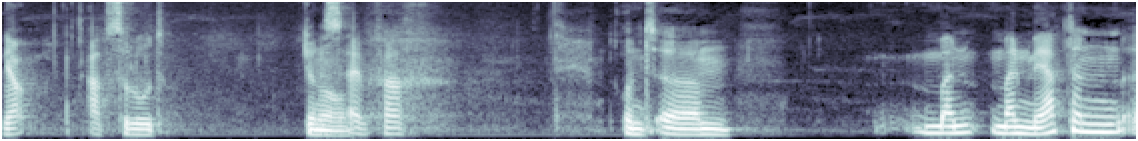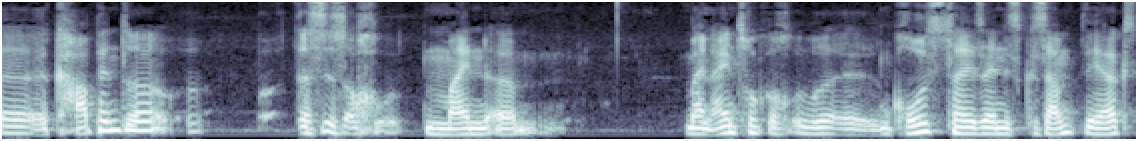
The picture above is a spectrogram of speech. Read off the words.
Ja, absolut. Genau. ist einfach. Und ähm, man, man merkt dann äh, Carpenter, das ist auch mein ähm, mein Eindruck auch über äh, einen Großteil seines Gesamtwerks.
